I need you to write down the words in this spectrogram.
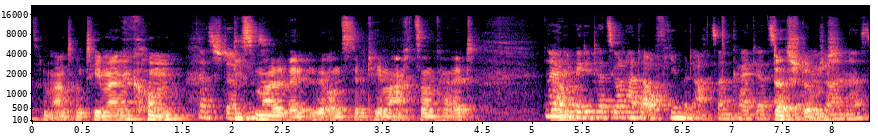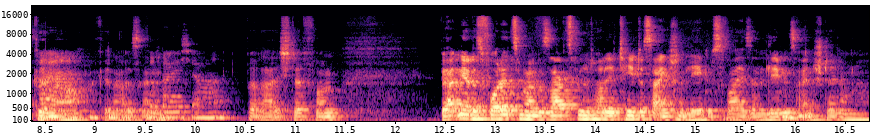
zu einem anderen Thema gekommen. Das stimmt. Diesmal wenden wir uns dem Thema Achtsamkeit Nein, ja. die Meditation hatte auch viel mit Achtsamkeit jetzt das stimmt. Schon. Das genau, genau, ist ein Bereich, ja. Bereich davon. Wir hatten ja das vorletzte Mal gesagt, Spiritualität ist eigentlich eine Lebensweise, eine Lebenseinstellung, eine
